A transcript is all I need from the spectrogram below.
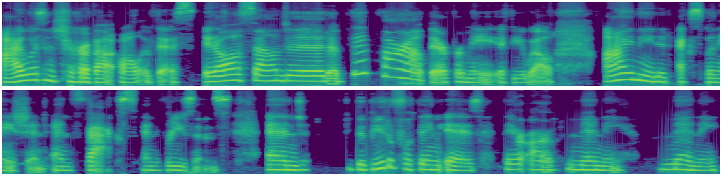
I wasn't sure about all of this. It all sounded a bit far out there for me, if you will. I needed explanation and facts and reasons. And the beautiful thing is, there are many, many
